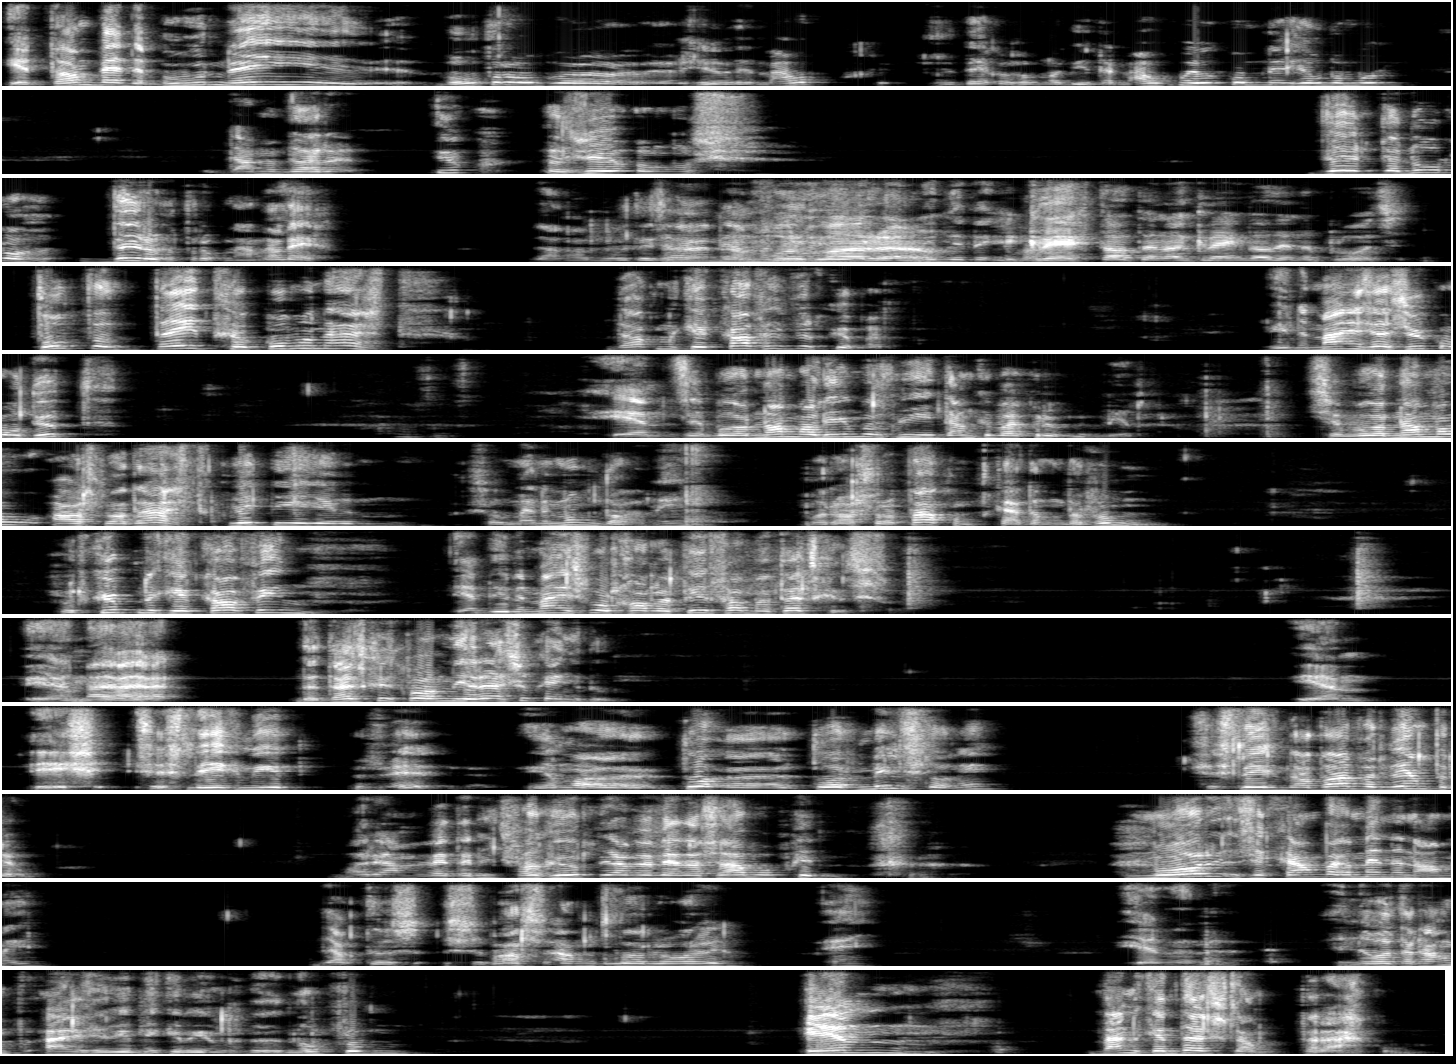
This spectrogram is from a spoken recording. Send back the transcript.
En dan bij de boer, nee, boter of uh, melk. Ze denken zo maar die de melk mee komt, nee, zonder moeder. Dan daar ook ze ons de, de oorlog deur getrokken aan de leg. Dan moet het zijn. Maar niet ruil. meer denken Je krijgt dat en dan krijg je dat in de plots. Tot de tijd gekomen is dat ik een keer koffie verkopen. Die de mensen zoeken wat doet. En ze worden allemaal immers niet, dank je wel, meer. Ze worden allemaal, als wat is, ik weet niet, eh, zo met de mond dan, hè. Maar als er pak komt, kan dan daarom. Verkoop een keer koffie. En die de mensen wordt gearresteerd van de Duitsers. En eh, de Duitsers kwamen die reis ook in doen. En eh, ze slegen niet, eh, ja maar door, eh, door Milston, hè. Ze slegen dat daar voor winter op. Maar ja, we werden niet van gehoord, ja, we werden samen opgedaan. maar ze kan daar met een naam in. Dat is zwart worden, hè. Eh, in Noorderland, eigenlijk een keer de oproepen. En ik in Duitsland terechtgekomen.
